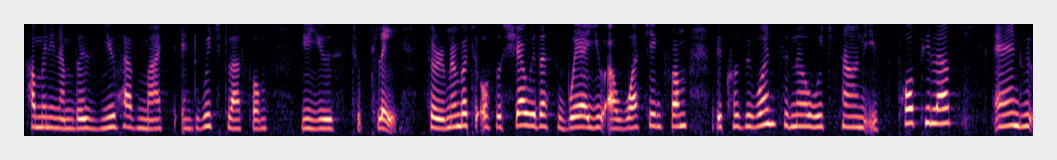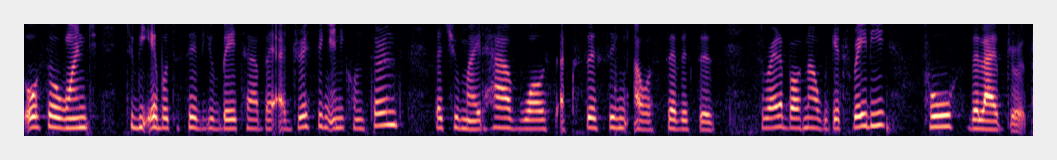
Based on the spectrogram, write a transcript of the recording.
how many numbers you have matched and which platform you use to play. So remember to also share with us where you are watching from because we want to know which town is popular and we also want to be able to serve you better by addressing any concerns that you might have whilst accessing our services. So right about now, we get ready for the live draws.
